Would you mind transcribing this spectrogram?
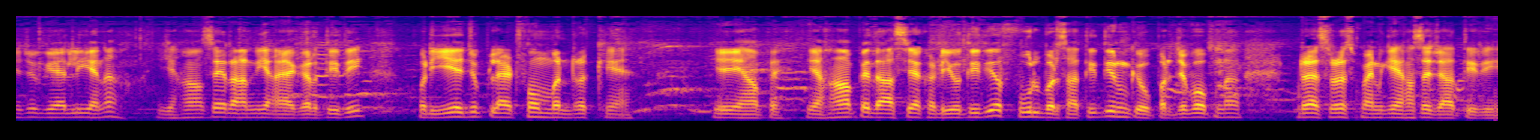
ये जो गैली है ना, यहाँ से रानी आया करती थी और ये जो प्लेटफॉर्म बन रखे हैं ये यहाँ पे यहाँ पे दासियाँ खड़ी होती थी और फूल बरसाती थी उनके ऊपर जब वो अपना ड्रेस व्रेस पहन के यहाँ से जाती थी।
